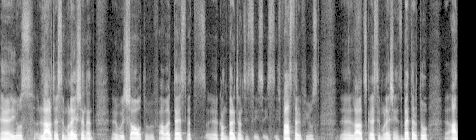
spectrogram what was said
uh, use larger simulation and uh, we showed with our test that uh, convergence is, is, is, faster if you use large-scale simulation. It's better to add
